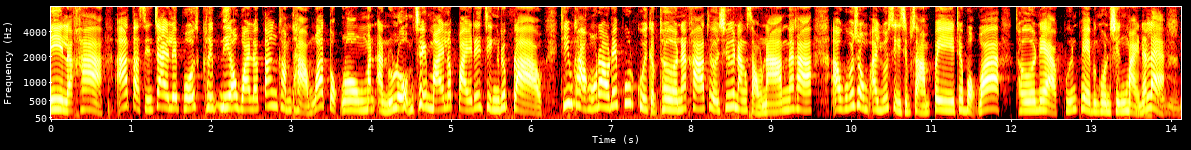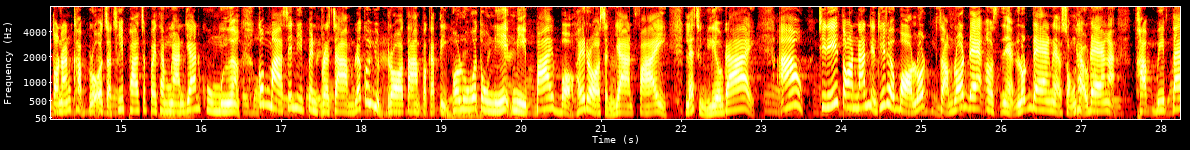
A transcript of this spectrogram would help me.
นี่แหละค่ะอะตัดสินใจเลยโพสต์คลิปนี้เอาไว้แล้วตั้งคำถามว่าตกลงมันอนุโลมใช่ไหมแล้วไปได้จริงหรือเปล่า ทีมข่าวของเราได้พูดคุยกับเธอนะคะ เธอชื่อนางสาวน้ำนะคะ เอาคุณผู้ชมอายุ 43 ปี เธอบอกว่าเธอเนี่ยพื้นเพเป็นคนเชียงใหม่นั่นแหละ ตอนนั้นขับรถออกจากที่พักจะไปทำงานย่านคูเมือง ก็มาเส้นนี้เป็นประจำแล้วก็หยุดรอตามปกติ เพราะรู้ว่าตรงนี้มีป้ายบอกให้รอสัญญาณไฟ และถึงเลี้ยวได้อ้าวทีนี้ตอนนั้นอย่างที่เธอบอกรถสามล้อแดงเออเนี่ยรถแดงเนี่ยสองแถวแดงอะขับบีบแต่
